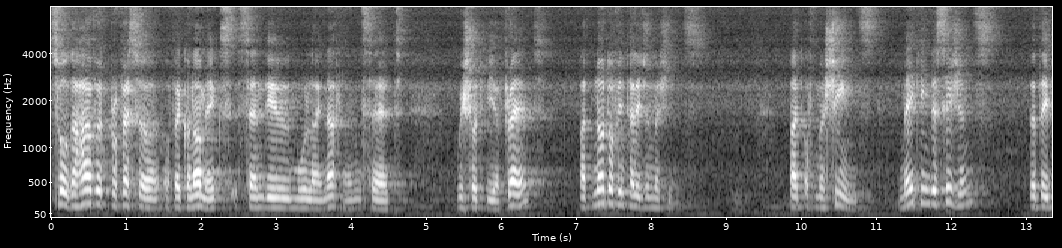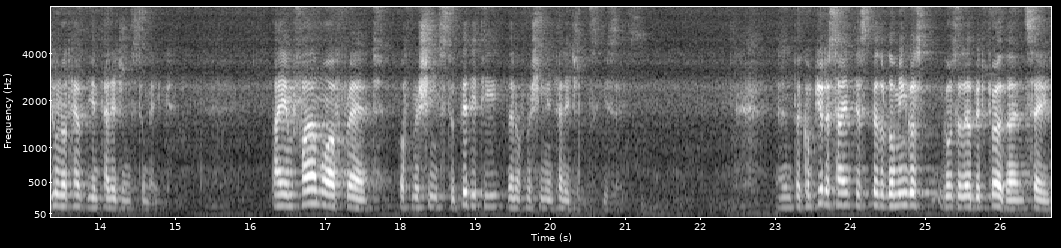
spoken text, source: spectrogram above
So the Harvard professor of economics, Sendhil Mullainathan, said, we should be afraid, but not of intelligent machines, but of machines making decisions that they do not have the intelligence to make. I am far more afraid of machine stupidity than of machine intelligence, he says. And the computer scientist Pedro Domingos goes a little bit further and says,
